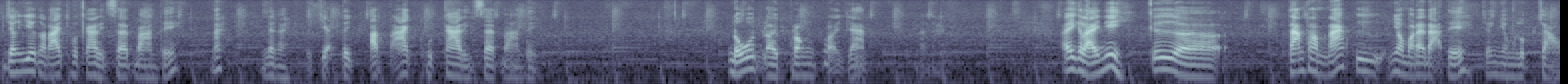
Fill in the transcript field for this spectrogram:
អញ្ចឹងយើងអាចធ្វើការ reset បានទេណាហ្នឹងហើយបញ្ជាក់តិចអត់អាចធ្វើការ reset បានទេដូរដោយប្រុងប្រយ័ត្នហើយកន្លែងនេះគឺតាមធម្មតាគឺខ្ញុំអត់ដែរដាក់ទេអញ្ចឹងខ្ញុំលុបចោល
